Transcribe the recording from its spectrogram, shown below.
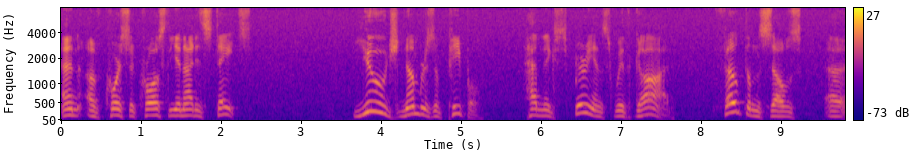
and, of course, across the United States. Huge numbers of people had an experience with God, felt themselves uh,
